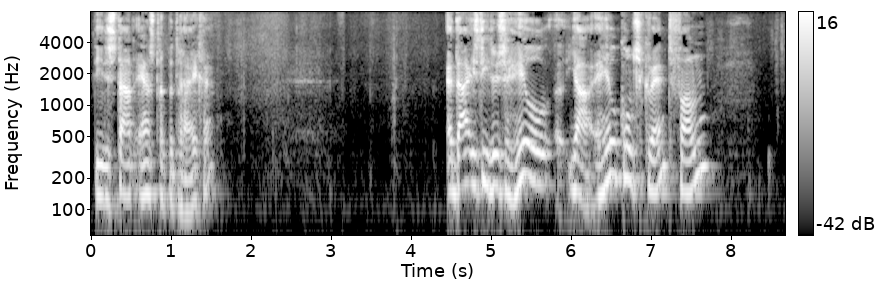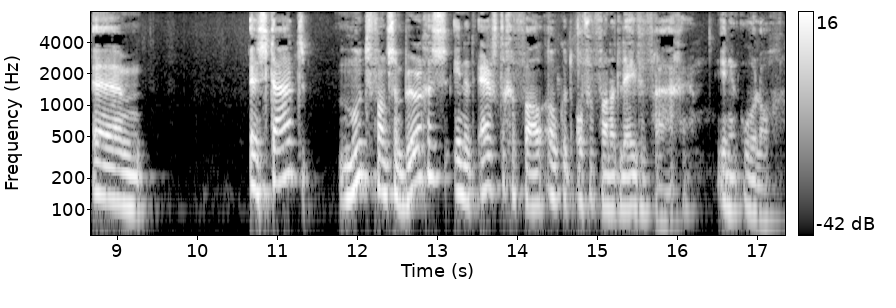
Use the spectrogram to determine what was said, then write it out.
die de staat ernstig bedreigen. Daar is hij dus heel, ja, heel consequent van. Um, een staat moet van zijn burgers in het ergste geval ook het offer van het leven vragen in een oorlog.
